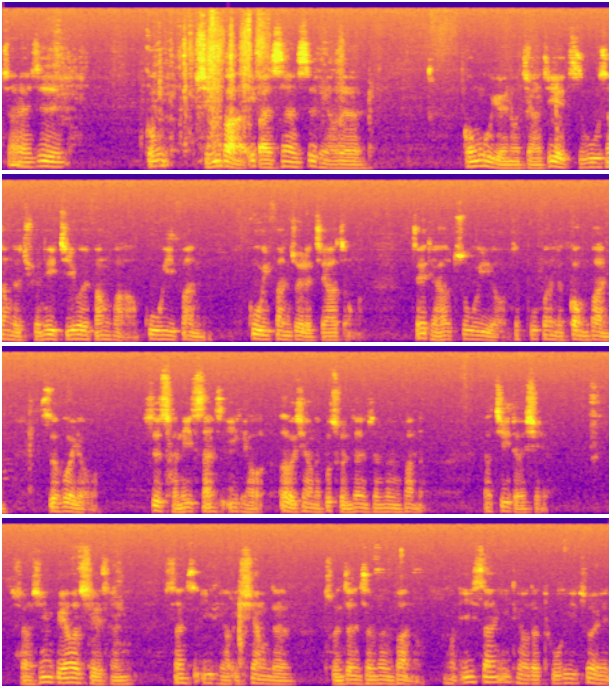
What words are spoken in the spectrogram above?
再来是公刑法一百三十四条的公务员哦，假借职务上的权利机会方法，故意犯故意犯罪的加重这条要注意哦，这部分的共犯是会有是成立三十一条二项的不纯正身份犯的，要记得写，小心不要写成三十一条一项的纯正身份犯哦，一三一条的图利罪。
